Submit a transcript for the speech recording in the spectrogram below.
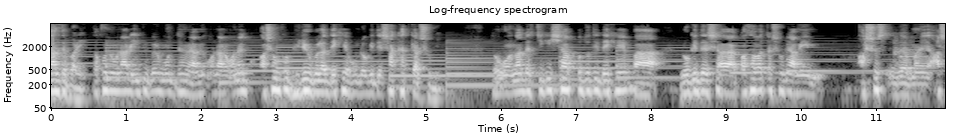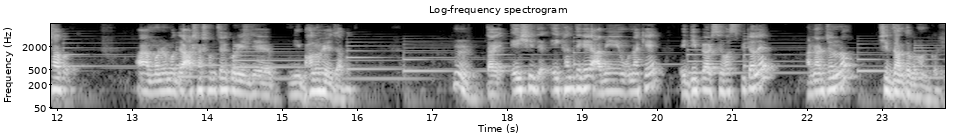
জানতে পারি। তখন ওনার ইউটিউবের মাধ্যমে আমি ওনার অনেক অসংখ্য ভিডিওগুলো দেখে এবং রোগীদের সাক্ষাৎকার শুনি। তো ওনাদের চিকিৎসা পদ্ধতি দেখে বা রোগীদের কথাবার্তা শুনে আমি আশ্বস্ত মানে আশা মনের মধ্যে আশা সঞ্চয় করি যে উনি ভালো হয়ে যাবে হুম, তাই এই এইখান থেকে আমি ওনাকে এই ডিপিআরসি হসপিটালে আনার জন্য সিদ্ধান্ত গ্রহণ করি।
